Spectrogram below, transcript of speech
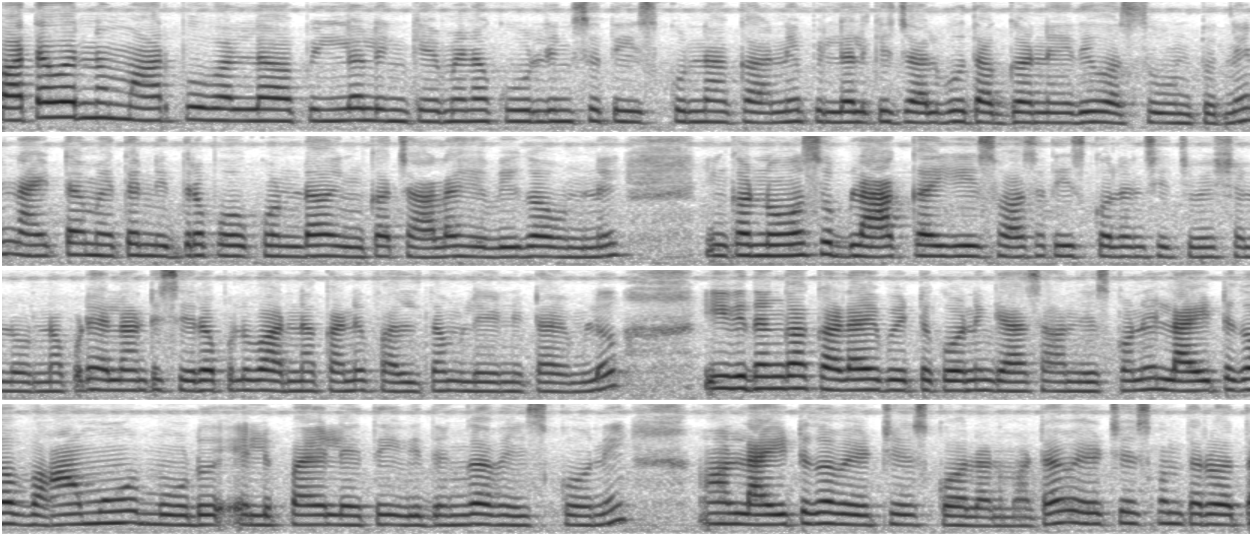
వాతావరణం మార్పు వల్ల పిల్లలు ఇంకేమైనా కూల్ డ్రింక్స్ తీసుకున్నా కానీ పిల్లలకి జలుబు దగ్గనేది వస్తూ ఉంటుంది. నైట్ టైం అయితే నిద్రపోకుండా ఇంకా చాలా హెవీగా ఉంది. ఇంకా నోస్ బ్లాక్ అయ్యి శ్వాస తీసుకోలేని సిచ్యువేషన్లో ఉన్నప్పుడు ఎలాంటి సిరపులు వాడినా కానీ ఫలితం లేని టైంలో ఈ విధంగా కడాయి పెట్టుకొని గ్యాస్ ఆన్ చేసుకొని లైట్గా వాము మూడు ఎల్లిపాయలు అయితే ఈ విధంగా వేసుకొని లైట్గా వెయిట్ చేసుకోవాలన్నమాట. వెయిట్ చేసుకున్న తర్వాత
